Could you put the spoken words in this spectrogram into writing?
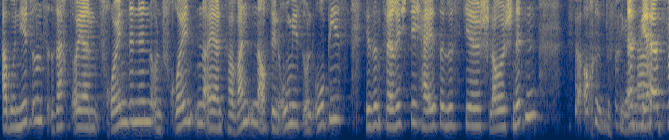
Abonniert uns, sagt euren Freundinnen und Freunden, euren Verwandten, auch den Omis und Obis. Hier sind zwei richtig heiße, lustige, schlaue Schnitten. Das wäre auch ein lustiger And Name. we have,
